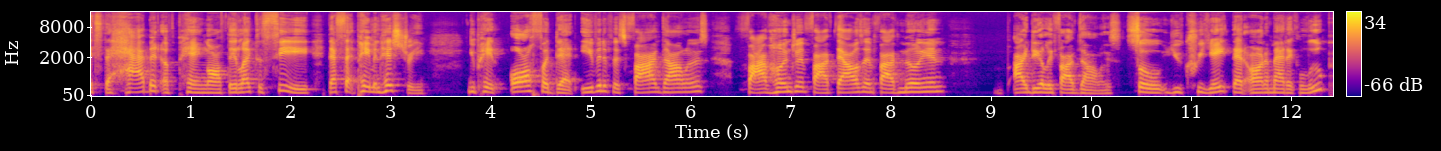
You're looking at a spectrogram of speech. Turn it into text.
It's the habit of paying off. They like to see that's that payment history. You paid off a debt, even if it's $5, 500, 5,000, 5 million, ideally $5. So you create that automatic loop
